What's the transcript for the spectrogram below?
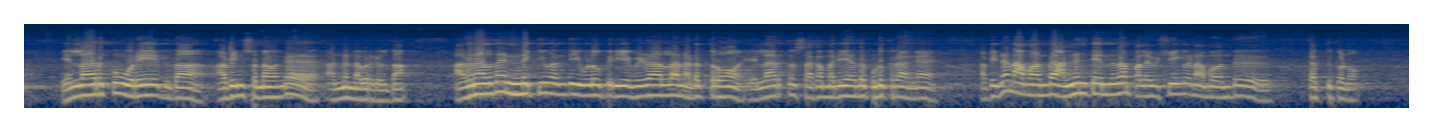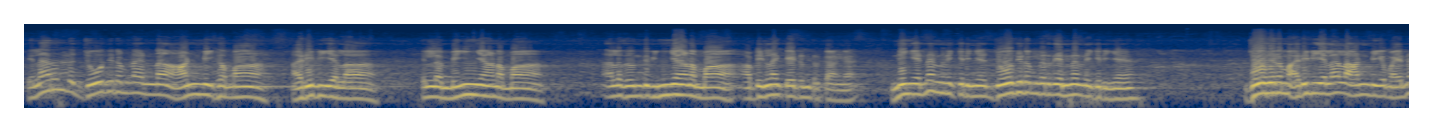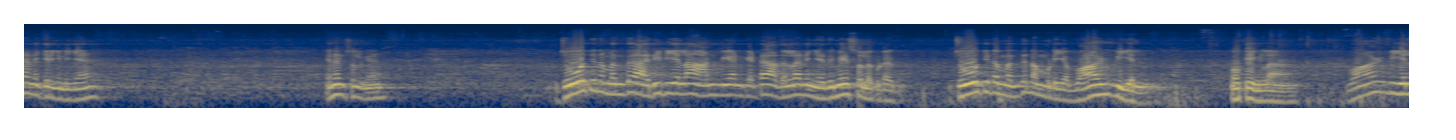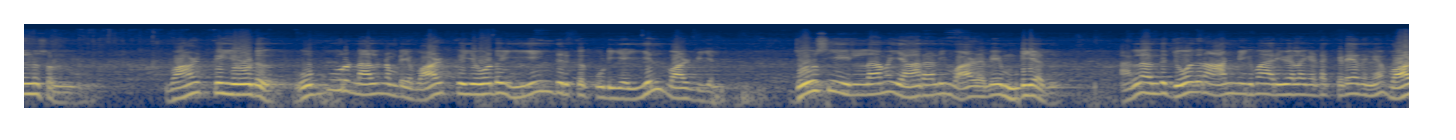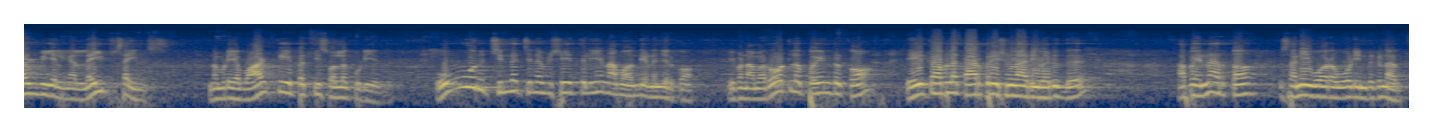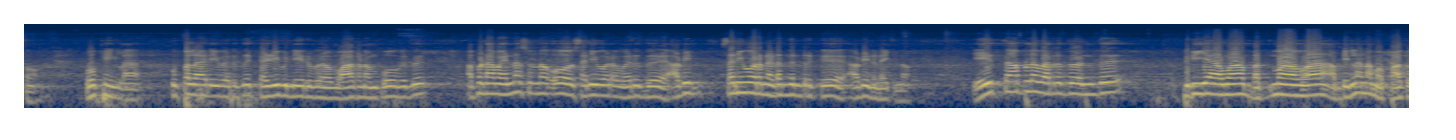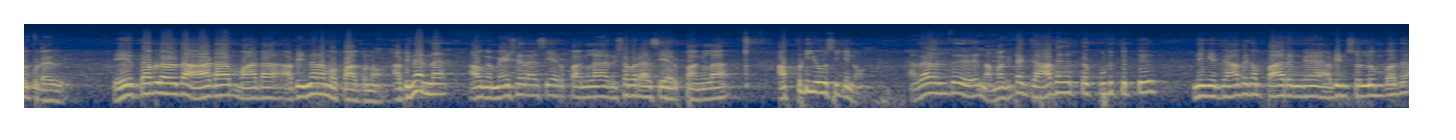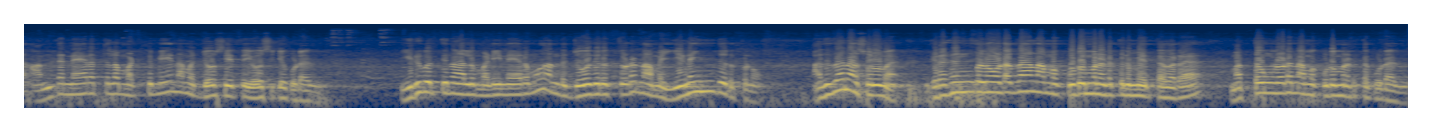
எல்லாருக்கும் ஒரே இதுதான் அப்படின்னு சொன்னவங்க அண்ணன் அவர்கள் தான் அதனால தான் இன்றைக்கும் வந்து இவ்வளோ பெரிய விழாலாம் நடத்துகிறோம் எல்லாருக்கும் சக மரியாதை கொடுக்குறாங்க. அப்படின்னா நாம் வந்து அண்ணன்ட்டேருந்து தான் பல விஷயங்களை நாம் வந்து கற்றுக்கணும் எல்லாரும் இந்த ஜோதிடம்னா என்ன? ஆன்மீகமா? அறிவியலா? இல்லை மெய்ஞானமா? அல்லது வந்து விஞ்ஞானமா? அப்படின்லாம் கேட்டுருக்காங்க நீங்கள் என்ன நினைக்கிறீங்க? ஜோதிடம்ங்கிறது என்ன நினைக்கிறீங்க? ஜோதிடம் அறிவியலா இல்லை ஆன்மீகமா? என்ன நினைக்கிறீங்க நீங்கள் என்னன்னு சொல்லுங்க. ஜோதிடம் வந்து அறிவியலா ஆன்மீகம்னு கேட்டால் அதெல்லாம் நீங்கள் எதுவுமே சொல்லக்கூடாது. ஜோதிடம் வந்து நம்முடைய வாழ்வியல். ஓகேங்களா? வாழ்வியல்னு சொல்லணும். வாழ்க்கையோடு ஒவ்வொரு நாளும் நம்முடைய வாழ்க்கையோடு இயைந்திருக்கக்கூடிய இயல் வாழ்வியல். ஜோசியம் இல்லாமல் யாராலையும் வாழவே முடியாது. அதனால் வந்து ஜோதிடம் ஆன்மீகமாக அறிவியலாம் கேட்டால் கிடையாதுங்க. வாழ்வியல்ங்க லைஃப் சயின்ஸ் நம்முடைய வாழ்க்கையை பற்றி சொல்லக்கூடியது. ஒவ்வொரு சின்ன சின்ன விஷயத்துலையும் நாம் வந்து இணைஞ்சிருக்கோம். இப்போ நம்ம ரோட்டில் போயின்னு இருக்கோம் எதிர்த்தாப்புல கார்பரேஷன் லாரி வருது. அப்போ என்ன அர்த்தம்? சனி ஓர ஓடின்னு இருக்குன்னு அர்த்தம். ஓகேங்களா? குப்பலாரி வருது கழிவு நீர் வாகனம் போகுது. அப்போ நாம் என்ன சொல்லணும்? ஓ சனி ஓரம் வருது அப்படின்னு சனி ஓரம் நடந்துட்டுருக்கு அப்படின்னு நினைக்கணும். எழுத்தாப்பில் வர்றது வந்து பிரியாவா பத்மாவா அப்படிலாம் நம்ம பார்க்கக்கூடாது. எழுத்தாப்பில் வர்றது ஆடா மாடா அப்படின்னு தான் நம்ம பார்க்கணும். அப்படின்னா என்ன? அவங்க மேஷ ராசியாக இருப்பாங்களா ரிஷபராசியாக இருப்பாங்களா? அப்படி யோசிக்கணும். அதாவது வந்து நம்மக்கிட்ட ஜாதகத்தை கொடுத்துட்டு நீங்கள் ஜாதகம் பாருங்க அப்படின்னு சொல்லும்போது அந்த நேரத்தில் மட்டுமே நம்ம ஜோசியத்தை யோசிக்கக்கூடாது. இருபத்தி நாலு மணி நேரமும் அந்த ஜோதிடத்தோட நாம் இணைந்து இருக்கணும். அதுதான் நான் சொல்லுவேன் கிரகங்களோட தான் நம்ம குடும்பம் நடத்தணுமே தவிர மற்றவங்களோட நம்ம குடும்பம் நடத்தக்கூடாது.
